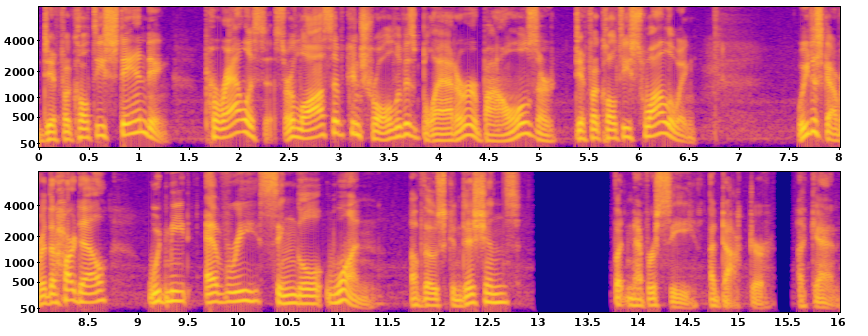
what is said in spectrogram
difficulty standing, paralysis, or loss of control of his bladder or bowels, or difficulty swallowing. We discovered that Hardel would meet every single one of those conditions, but never see a doctor again.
